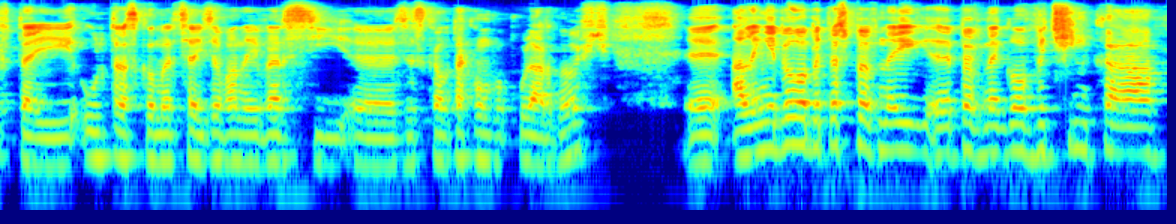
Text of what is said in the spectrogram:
w tej ultra skomercjalizowanej wersji e, zyskał taką popularność, e, ale nie byłoby też pewnej, pewnego wycinka,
